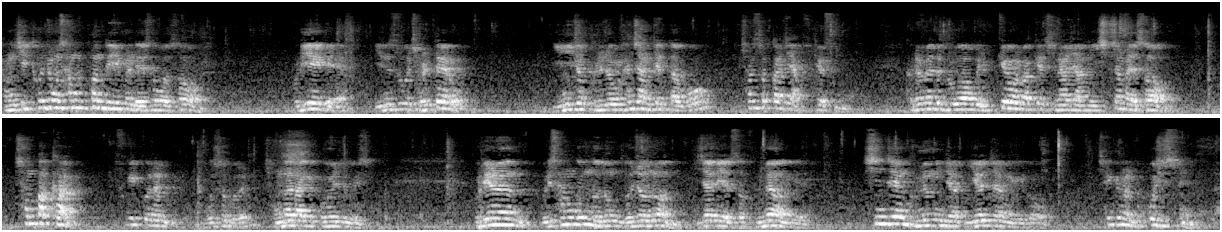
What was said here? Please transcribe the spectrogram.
당시 토종 사모펀드임을 내세워서 우리에게 인수 절대로 인위적 불조정을 하지 않겠다고 철석까지 약속했습니다. 그럼에도 불구하고 6개월밖에 지나지 않은 이 시점에서 천박한 투기꾼의 모습을 적나라하게 보여주고 있습니다. 우리는 우리 상금 노동 노조는 이 자리에서 분명하게 신재영 금융위원장에게도 책임을 묻고 싶습니다.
